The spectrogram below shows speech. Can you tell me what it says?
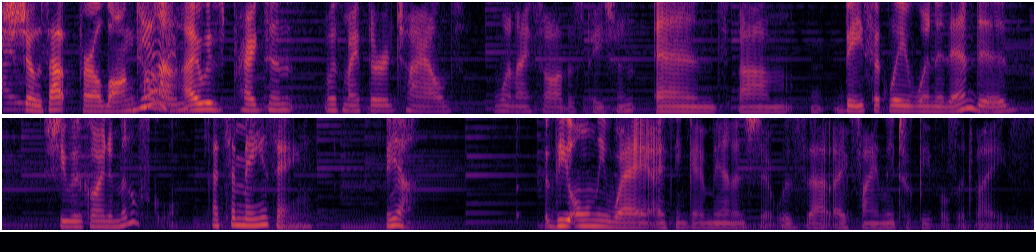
shows up for a long time. Yeah, I was pregnant with my third child when I saw this patient, and um, basically when it ended, she was going to middle school. That's amazing. Yeah. The only way I think I managed it was that I finally took people's advice,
